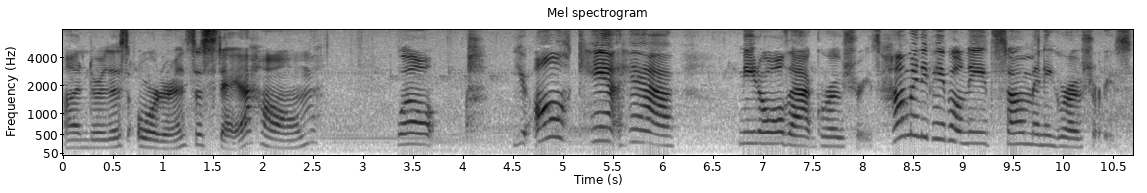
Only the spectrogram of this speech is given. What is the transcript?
under this ordinance to stay at home. Well, you all can't have need all that groceries. How many people need so many groceries?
